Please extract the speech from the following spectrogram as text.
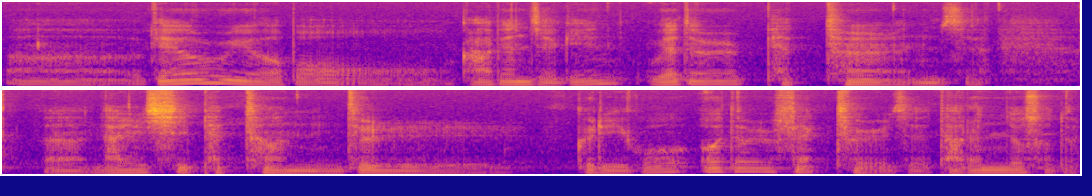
어, variable 가변적인 weather patterns 어, 날씨 패턴들 그리고 other factors 다른 요소들.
